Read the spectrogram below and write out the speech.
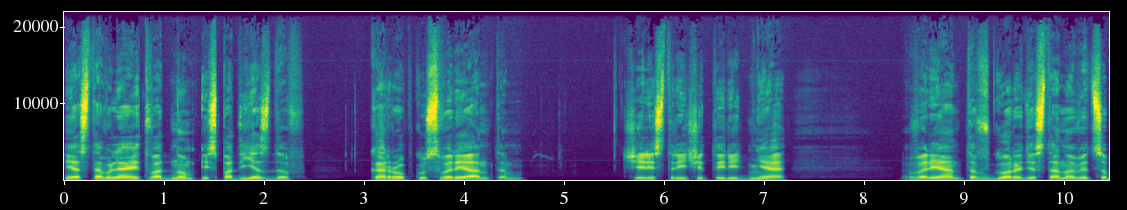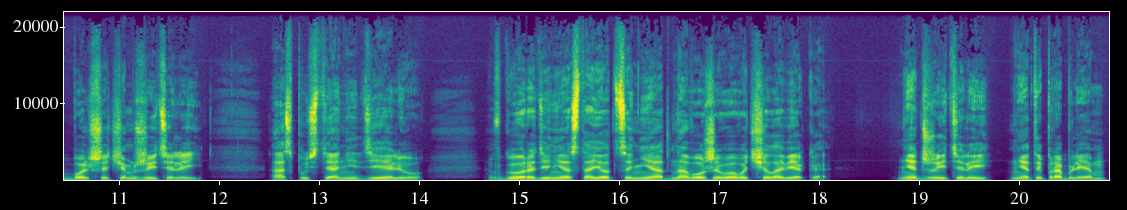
и оставляет в одном из подъездов коробку с вариантом. Через 3-4 дня вариантов в городе становится больше, чем жителей, а спустя неделю в городе не остается ни одного живого человека. Нет жителей, нет и проблем,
